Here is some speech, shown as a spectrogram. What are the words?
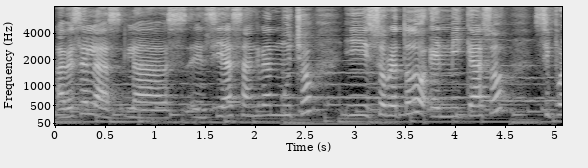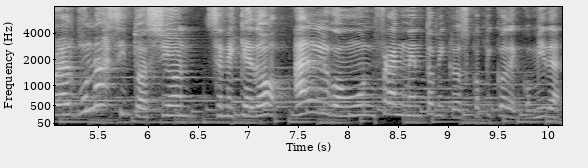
a veces las, las encías sangran mucho y sobre todo en mi caso, si por alguna situación se me quedó algo, un fragmento microscópico de comida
